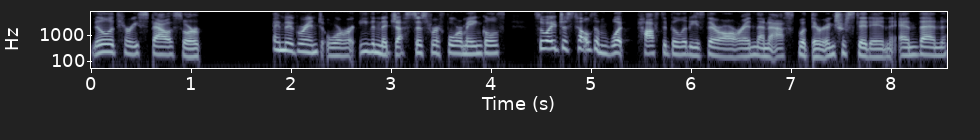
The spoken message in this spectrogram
military spouse or immigrant or even the justice reform angles. So I just tell them what possibilities there are and then ask what they're interested in. And then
